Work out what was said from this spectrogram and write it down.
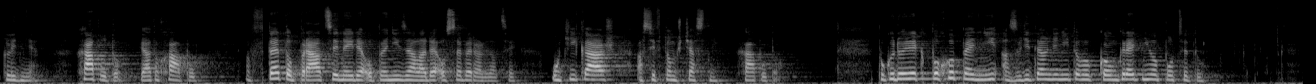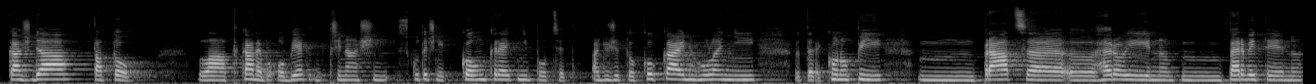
Klidně. Chápu to, já to chápu. V této práci nejde o peníze, ale jde o seberealizaci. Utíkáš, asi v tom šťastný. Chápu to. Pokud dojde k pochopení a zviditelnění toho konkrétního pocitu, každá tato látka nebo objekt přináší skutečně konkrétní pocit. Ať už je to kokain, hulení, tedy konopí, mm, práce, eh, heroin, mm, pervitin,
